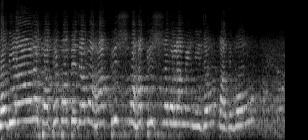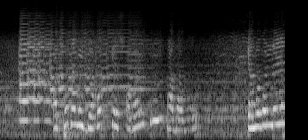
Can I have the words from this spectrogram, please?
নদিয়ার পথে পথে যাব হা কৃষ্ণ হা কৃষ্ণ বলে আমি নিজেও কাঁদব। অর্থাৎ আমি জগৎকে সবাইকেই কাঁদাবো। কেন বললেন?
